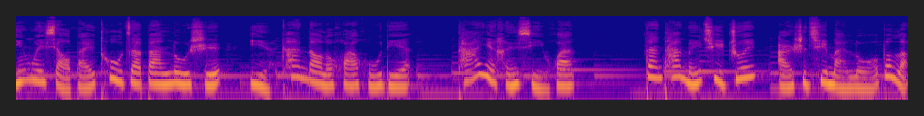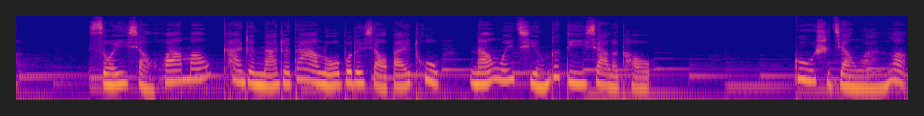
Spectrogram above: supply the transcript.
因为小白兔在半路时也看到了花蝴蝶，它也很喜欢，但它没去追，而是去买萝卜了。所以小花猫看着拿着大萝卜的小白兔，难为情地低下了头。故事讲完了，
